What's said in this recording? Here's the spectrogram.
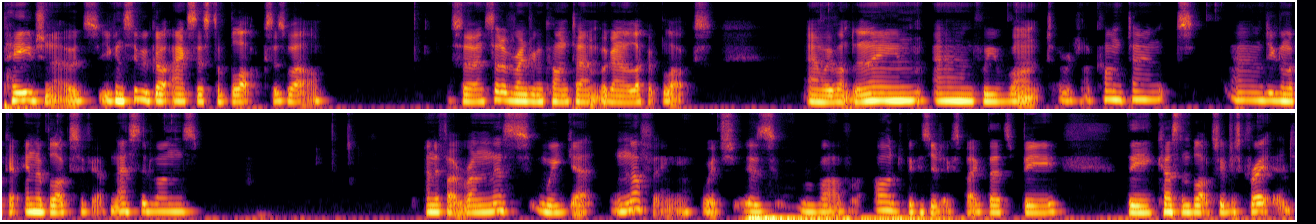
page nodes, you can see we've got access to blocks as well. So instead of rendering content, we're going to look at blocks. And we want the name, and we want original content, and you can look at inner blocks if you have nested ones. And if I run this, we get nothing, which is rather odd because you'd expect there to be the custom blocks we just created.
